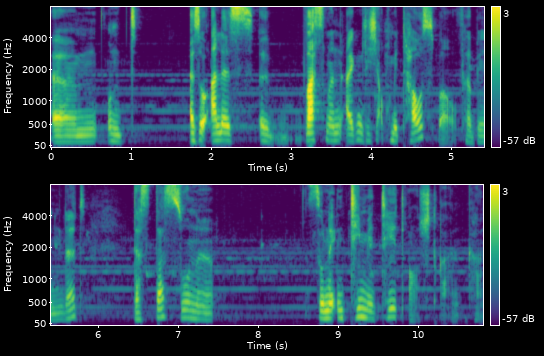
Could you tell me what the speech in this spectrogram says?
ähm, und also alles, äh, was man eigentlich auch mit Hausbau verbindet, dass das so eine, so eine Intimität ausstrahlen kann.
